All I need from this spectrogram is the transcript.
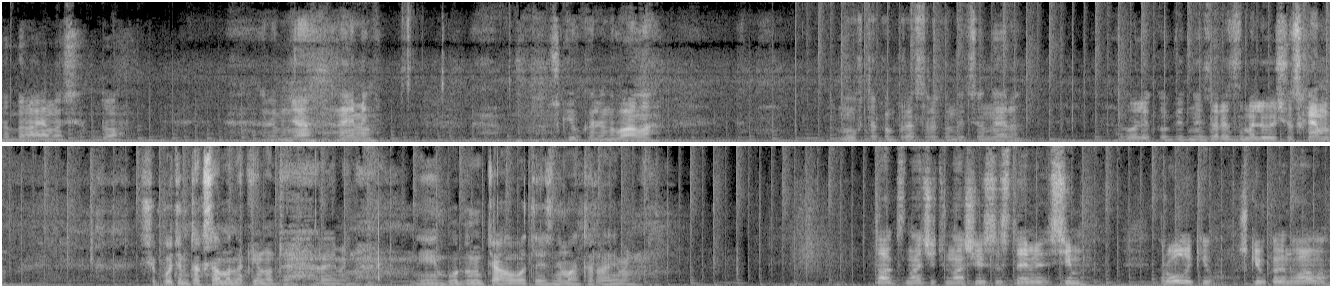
добираємось до ремня, ремінь, шків коленвала, муфта компресора кондиціонера, ролик обвідний. Зараз замалюю ще схему, щоб потім так само накинути ремінь. І буду натягувати і знімати ремінь. Так, значить в нашій системі 7 роликів, шків коленвала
